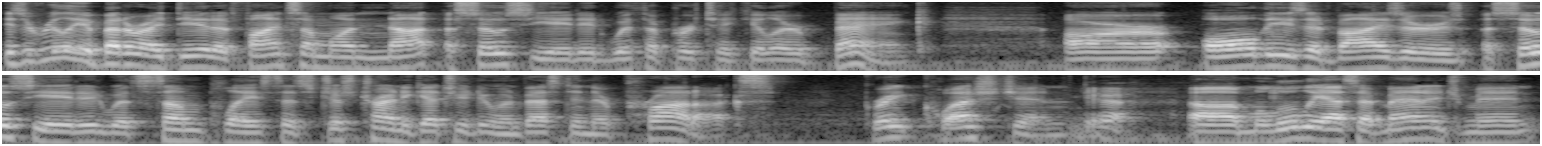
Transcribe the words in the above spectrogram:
is it really a better idea to find someone not associated with a particular bank? Are all these advisors associated with some place that's just trying to get you to invest in their products? Great question. Yeah. Uh, Mullooly Asset Management,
